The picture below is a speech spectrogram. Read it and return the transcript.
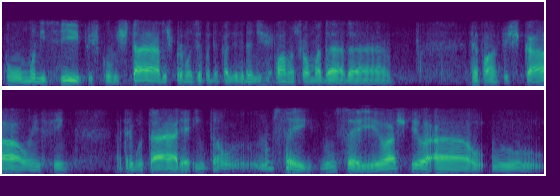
com municípios, com estados, para você poder fazer grandes reformas como a da, da reforma fiscal, enfim, a tributária. Então, não sei, não sei. Eu acho que a, o,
